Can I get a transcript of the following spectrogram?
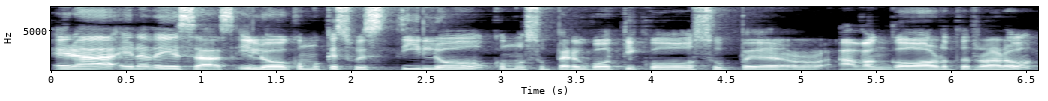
Era, era de esas. Y luego como que su estilo, como súper gótico, súper avant-garde, raro,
